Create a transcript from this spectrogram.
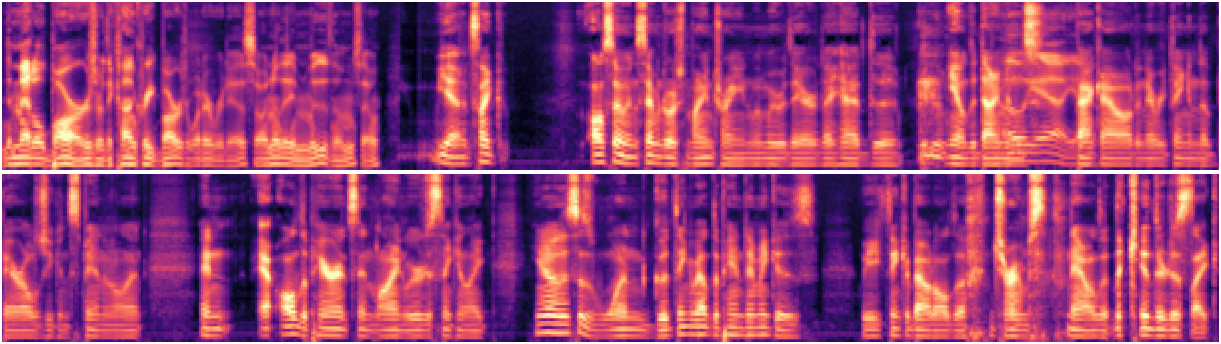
the metal bars or the concrete bars or whatever it is. So I know they didn't move them. So Yeah, it's like also in Seven Dwarfs Mine Train when we were there, they had the you know the oh, diamonds Oh, yeah, yeah. back out and everything, and the barrels you can spin and all that. And eh, all the parents in line, we were just thinking like, you know, this is one good thing about the pandemic is we think about all the germs now that the kids are just like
